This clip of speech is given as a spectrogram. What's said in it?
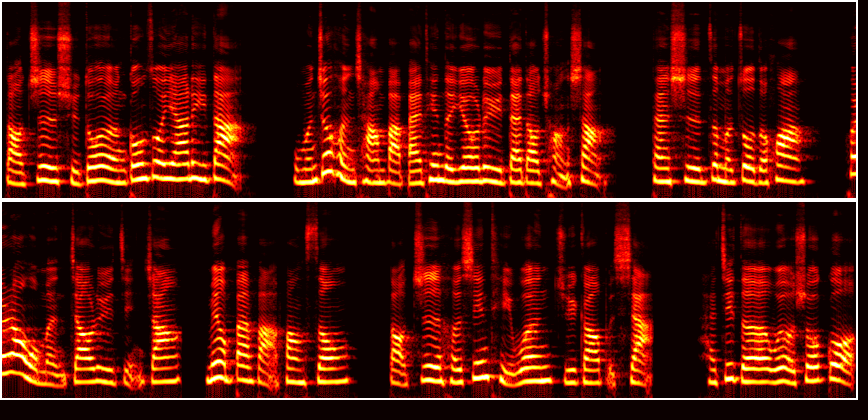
导致许多人工作压力大。我们就很常把白天的忧虑带到床上，但是这么做的话，会让我们焦虑紧张。没有办法放松，导致核心体温居高不下。还记得我有说过，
